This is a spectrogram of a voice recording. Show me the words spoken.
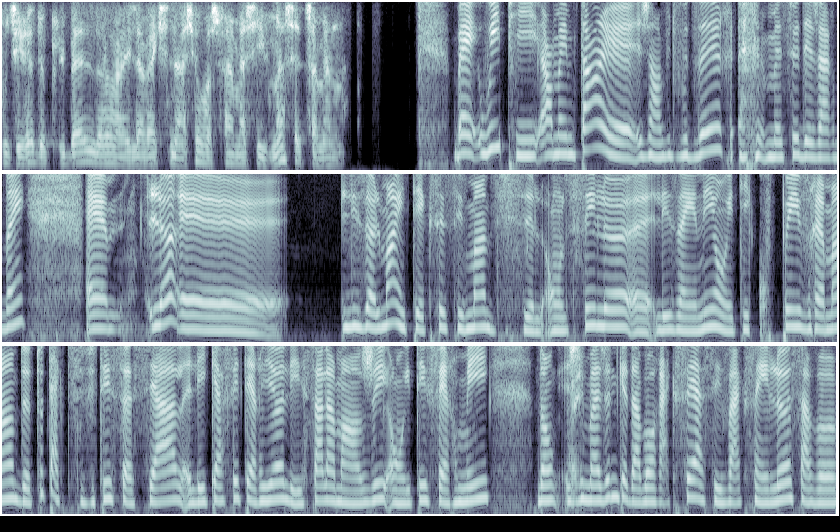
vous dirais, de plus belle, là, et la vaccination va se faire massivement cette semaine. Ben oui, puis en même temps, euh, j'ai envie de vous dire, Monsieur Desjardins, euh, là. Euh, L'isolement a été excessivement difficile. On le sait, là, les aînés ont été coupés vraiment de toute activité sociale. Les cafétérias, les salles à manger ont été fermées. Donc, j'imagine que d'avoir accès à ces vaccins-là, ça va,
